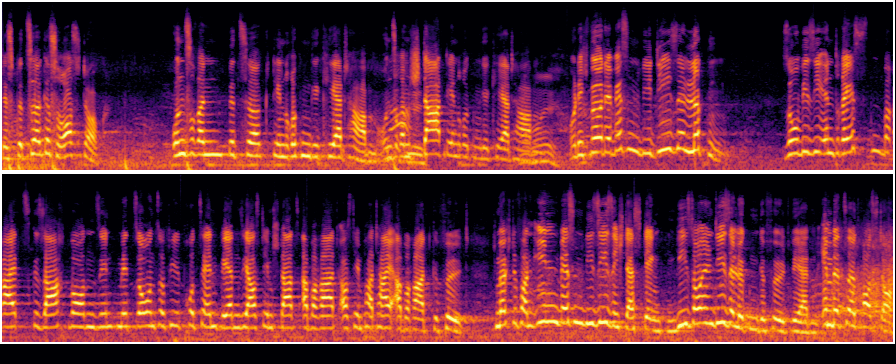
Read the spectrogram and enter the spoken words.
des Bezirkes Rostock unseren Bezirk den Rücken gekehrt haben, unserem Staat den Rücken gekehrt haben. Und ich würde wissen, wie diese Lücken so wie sie in Dresden bereits gesagt worden sind, mit so und so viel Prozent werden sie aus dem Staatsapparat, aus dem Parteiapparat gefüllt. Ich möchte von Ihnen wissen, wie Sie sich das denken. Wie sollen diese Lücken gefüllt werden im Bezirk Rostock?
